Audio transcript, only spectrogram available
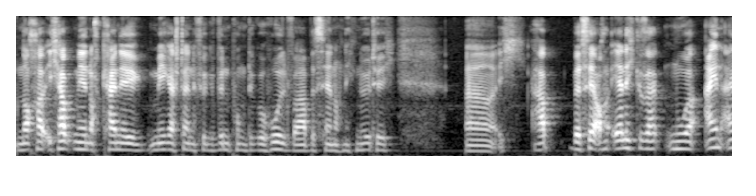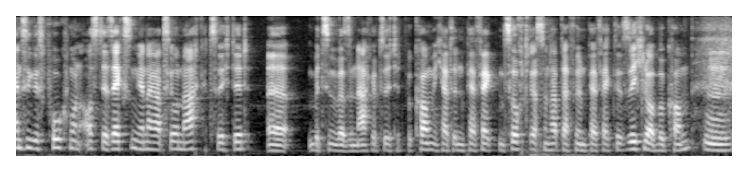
noch, ich habe mir noch keine Megasteine für Gewinnpunkte geholt, war bisher noch nicht nötig. Äh, ich habe bisher auch ehrlich gesagt nur ein einziges Pokémon aus der sechsten Generation nachgezüchtet, äh, beziehungsweise nachgezüchtet bekommen. Ich hatte einen perfekten Zuchtrest und habe dafür ein perfektes Sichlor bekommen. Mhm.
